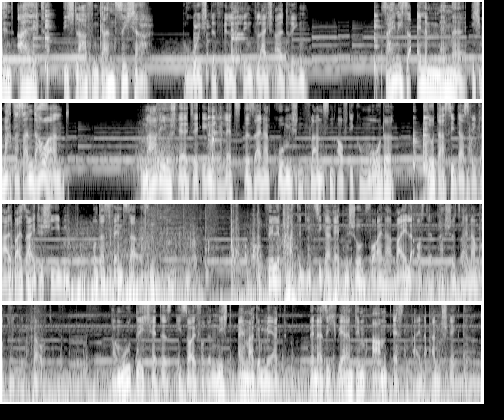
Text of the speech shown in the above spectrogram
Sind alt, die schlafen ganz sicher, beruhigte Philipp den Gleichaltrigen. Sei nicht so eine Memme, ich mach das andauernd. Mario stellte ihm die letzte seiner komischen Pflanzen auf die Kommode, sodass sie das Regal beiseite schieben und das Fenster öffnen konnten. Philipp hatte die Zigaretten schon vor einer Weile aus der Tasche seiner Mutter geklaut. Vermutlich hätte es die Säuferin nicht einmal gemerkt, wenn er sich während dem Abendessen eine ansteckte.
